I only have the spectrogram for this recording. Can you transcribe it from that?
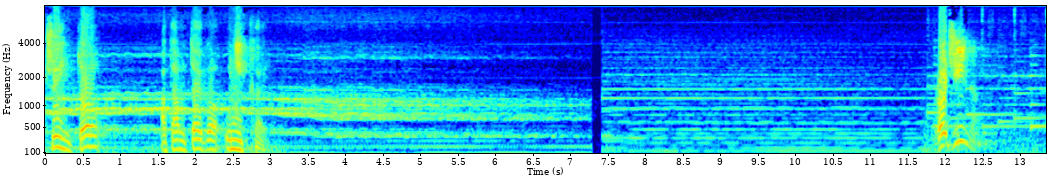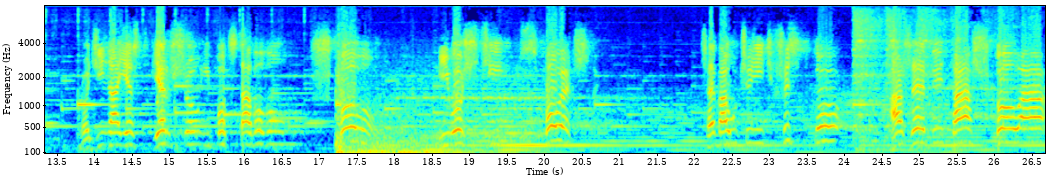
czyń to, a tamtego unikaj. Rodzina. Rodzina jest pierwszą i podstawową szkołą miłości społecznej. Trzeba uczynić wszystko, ażeby ta szkoła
